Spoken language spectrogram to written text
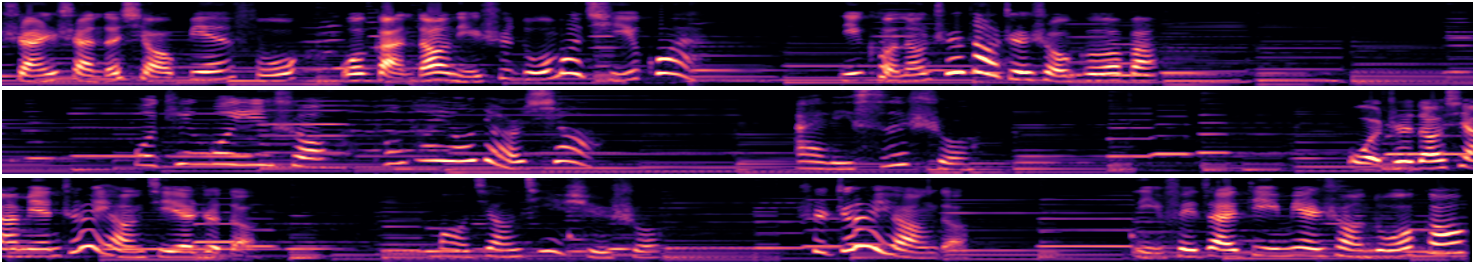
《闪闪的小蝙蝠》。我感到你是多么奇怪，你可能知道这首歌吧？我听过一首，同它有点像。”爱丽丝说：“我知道下面这样接着的。”帽匠继续说：“是这样的，你飞在地面上多高，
